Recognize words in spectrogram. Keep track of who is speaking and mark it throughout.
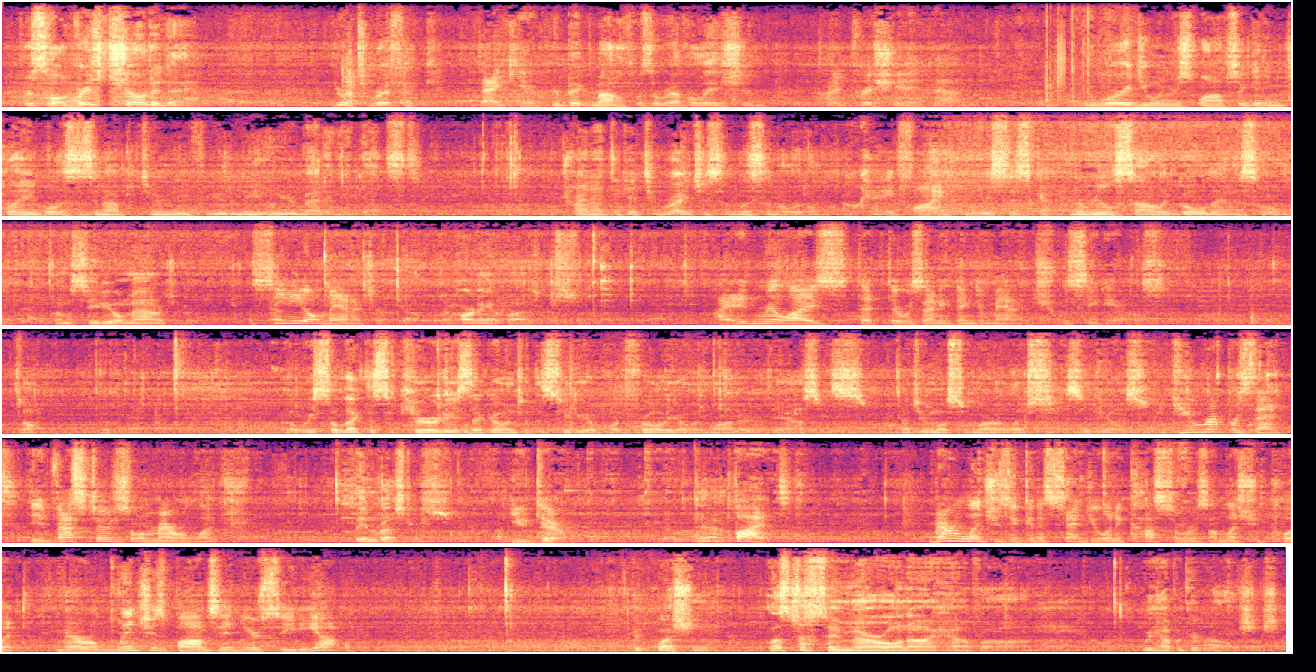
Speaker 1: First of all, great show today. You were terrific.
Speaker 2: Thank you.
Speaker 1: Your big mouth was a revelation.
Speaker 2: I appreciate that.
Speaker 1: You worried you and your swaps are getting played? Well, this is an opportunity for you to meet who you're betting against. Try not to get too righteous and listen a little.
Speaker 2: Okay, fine. Who is this guy?
Speaker 1: And a real solid gold asshole.
Speaker 3: I'm a CDO manager
Speaker 2: A CDO manager. Yeah.
Speaker 3: At Harding Advisors.
Speaker 2: I didn't realize that there was anything to manage with CDOs.
Speaker 3: No. Uh, we select the securities that go into the CDO portfolio and monitor the assets. I do most of Merrill Lynch CDOs.
Speaker 2: Do you represent the investors or Merrill Lynch?
Speaker 3: The investors.
Speaker 2: You do.
Speaker 3: Yeah.
Speaker 2: But Merrill Lynch isn't going to send you any customers unless you put Merrill Lynch's bonds in your CDO.
Speaker 3: Good question. Let's just say Merrill and I have a, we have a good relationship.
